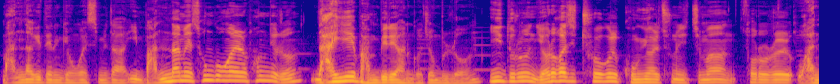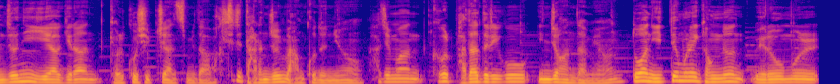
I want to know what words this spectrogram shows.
만나게 되는 경우가 있습니다. 이 만남에 성공할 확률은 나이에 반비례하는 거죠, 물론. 이 둘은 여러 가지 추억을 공유할 수는 있지만 서로를 완전히 이해하기란 결코 쉽지 않습니다. 확실히 다른 점이 많거든요. 하지만 그걸 받아들이고 인정한다면 또한 이 때문에 겪는 외로움을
